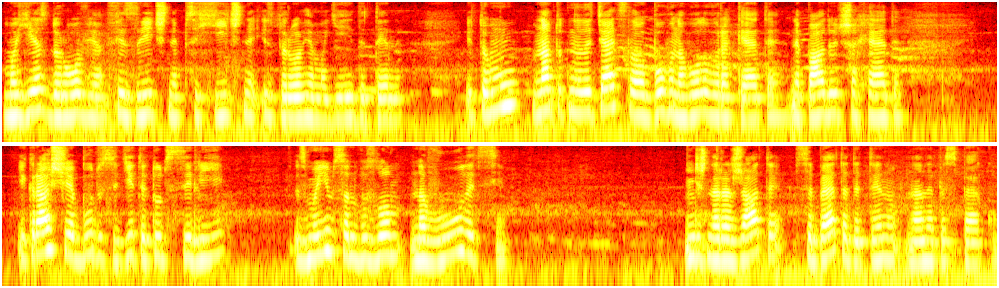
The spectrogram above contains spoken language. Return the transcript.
моє здоров'я фізичне, психічне і здоров'я моєї дитини. І тому нам тут не летять, слава Богу, на голову ракети, не падають шахеди. І краще я буду сидіти тут в селі з моїм санвузлом на вулиці, ніж наражати себе та дитину на небезпеку.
